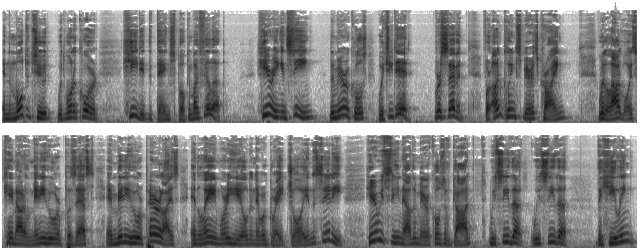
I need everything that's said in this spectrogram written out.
And the multitude, with one accord, heeded the things spoken by Philip, hearing and seeing the miracles which he did. Verse 7 For unclean spirits crying with a loud voice came out of many who were possessed, and many who were paralyzed and lame were healed, and there were great joy in the city. Here we see now the miracles of God. We see the we see the the healing.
